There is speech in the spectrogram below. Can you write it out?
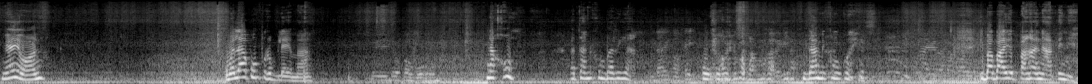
ngayon, wala pong problema. Nako, at dami kong bariya. Ang dami kong coins. Ibabayad pa nga natin eh.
